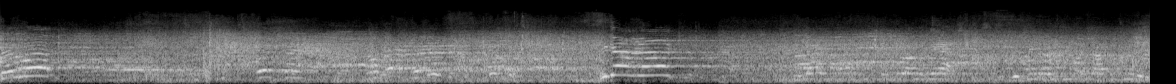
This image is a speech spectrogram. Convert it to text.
Set him up! Good pass. Now back pass. You got it, Alex! You guys put your foot on the gas. You're giving them too much opportunity.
